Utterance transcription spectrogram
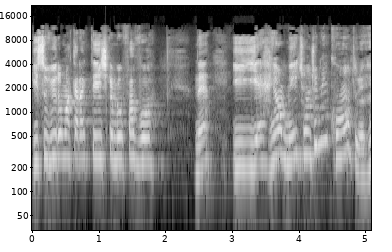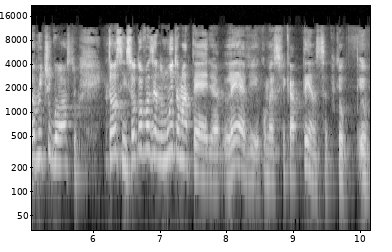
isso virou uma característica a meu favor né? E, é realmente onde eu me encontro, eu realmente gosto. Então, assim, se eu estou fazendo muita matéria leve, eu começo a ficar tensa, porque eu, eu,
